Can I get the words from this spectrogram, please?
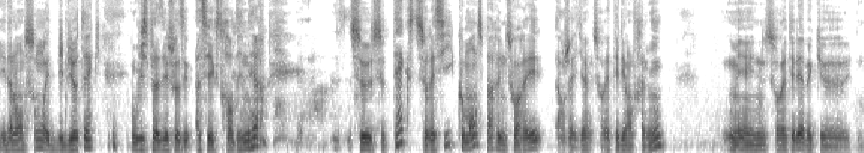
et d'Alençon et de bibliothèque, où il se passe des choses assez extraordinaires. Ce, ce texte, ce récit, commence par une soirée, alors j'allais dire une soirée télé entre amis, mais une soirée télé avec euh, une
